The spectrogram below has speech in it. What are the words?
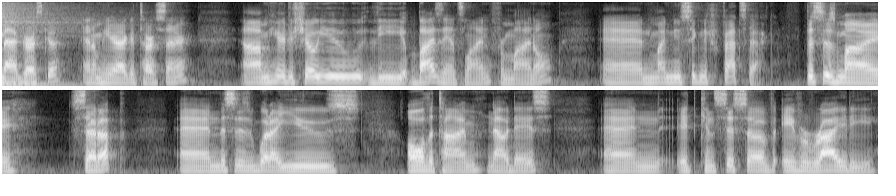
Matt Garstka, and I'm here at Guitar Center. I'm here to show you the Byzance line from Meinl and my new signature fat stack. This is my setup, and this is what I use all the time nowadays. And it consists of a variety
